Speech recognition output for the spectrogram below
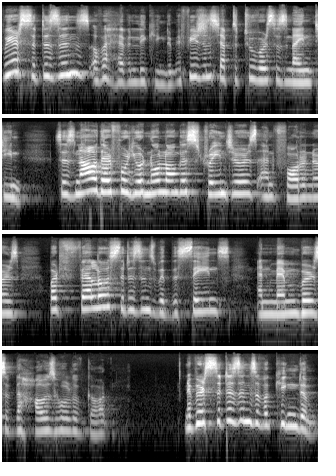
We are citizens of a heavenly kingdom. Ephesians chapter 2, verses 19 says, Now therefore you are no longer strangers and foreigners, but fellow citizens with the saints and members of the household of God. And if we're citizens of a kingdom,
